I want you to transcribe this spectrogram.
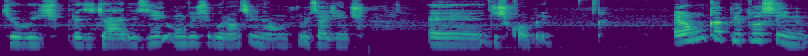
que os presidiários e um dos seguranças, né, um dos agentes é, descobrem. É um capítulo assim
